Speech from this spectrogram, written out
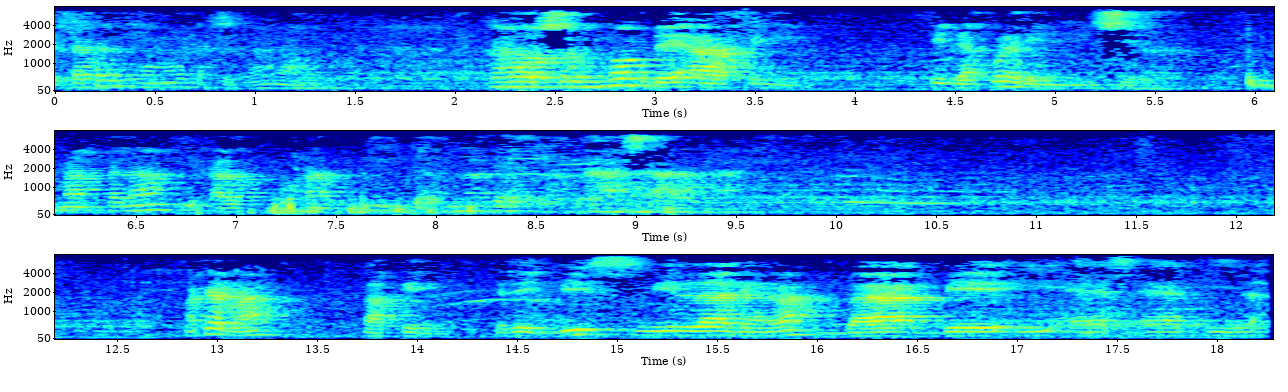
Kita kan sama kasih tahu. Kalau semua budaya Arab ini tidak boleh di Indonesia, maka nanti Al-Quran tidak memakai bahasa Arab. Maka apa? Takin. Jadi Bismillah dengan apa? Ba B I S R I lah.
